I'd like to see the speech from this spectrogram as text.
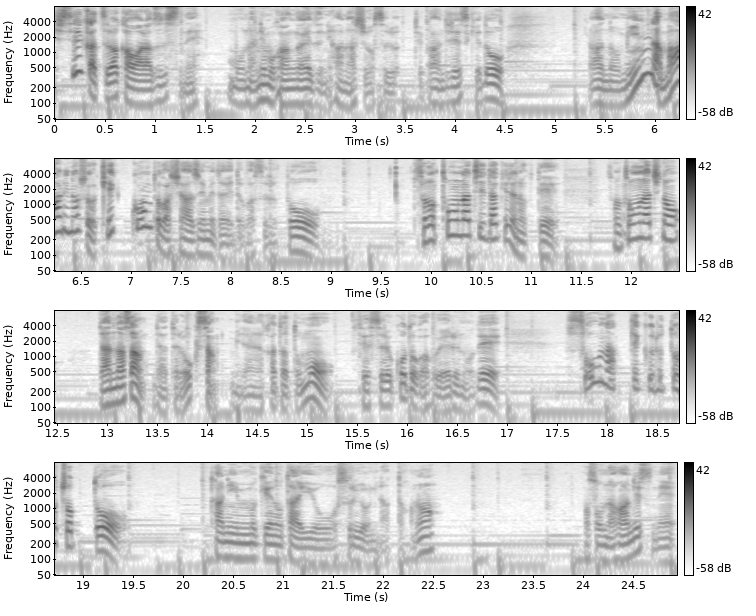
私生活は変わらずですね。もう何も考えずに話をするっていう感じですけどあのみんな周りの人が結婚とかし始めたりとかするとその友達だけじゃなくてその友達の旦那さんであったり奥さんみたいな方とも接することが増えるのでそうなってくるとちょっと他人向けの対応をするようになったかなまあ、そんな感じですね。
